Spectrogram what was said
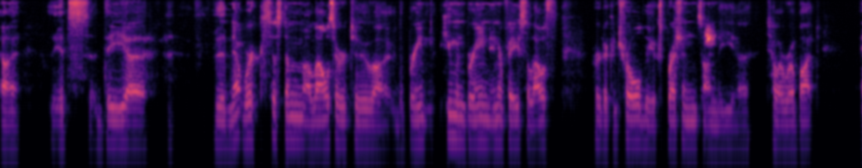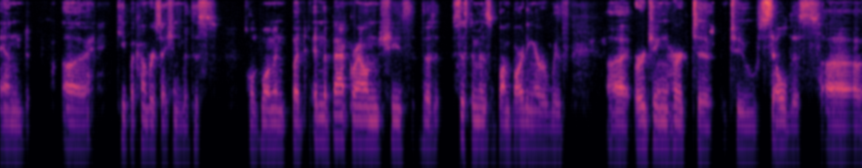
Uh, it's the uh, the network system allows her to uh, the brain human brain interface allows her to control the expressions on the uh, telerobot and uh, keep a conversation with this old woman. But in the background, she's the system is bombarding her with urging her to to sell this uh,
